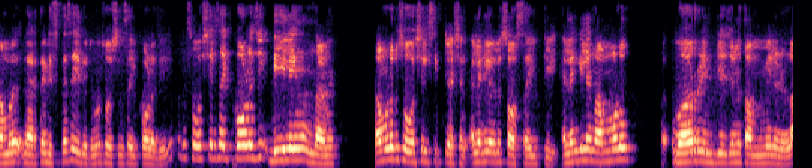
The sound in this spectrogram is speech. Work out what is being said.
നമ്മൾ നേരത്തെ ഡിസ്കസ് ചെയ്തിരുന്നു സോഷ്യൽ സൈക്കോളജിയിൽ ഒരു സോഷ്യൽ സൈക്കോളജി ഡീൽ ചെയ്യുന്നത് എന്താണ്? നമ്മളൊരു സോഷ്യൽ സിറ്റുവേഷൻ അല്ലെങ്കിൽ ഒരു സൊസൈറ്റി അല്ലെങ്കിൽ നമ്മളും വേറൊരു ഇൻഡിവിജ്വലും തമ്മിലുള്ള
